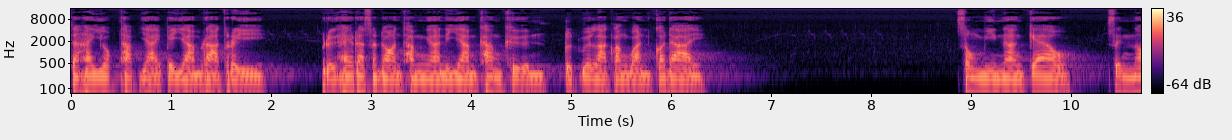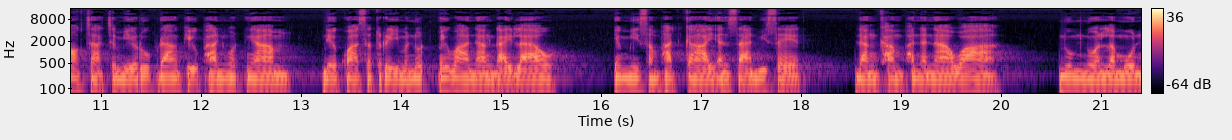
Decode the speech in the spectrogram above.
จะให้ยกทัพใหญ่ไปยามราตรี หรือให้รัษฎรทำงานในยามค่ำคืน ดุดเวลากลางวันก็ได้ ทรงมีนางแก้ว ซึ่งนอกจากจะมีรูปร่างผิวพรรณงดงาม เหนือกว่าสตรีมนุษย์ไม่ว่านางใดแล้ว ยังมีสัมผัสกายอันแสนวิเศษ ดังคำพรรณนาว่า นุ่มนวลละมุน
